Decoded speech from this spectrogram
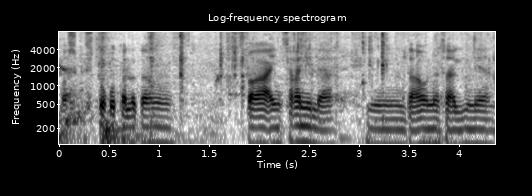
mas gusto ko talagang pakain sa kanila yung dahon ng saging na yan.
